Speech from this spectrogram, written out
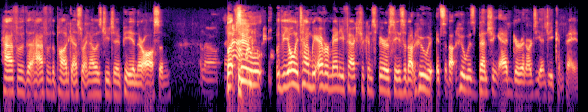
Half of the half of the podcast right now is GJP, and they're awesome. Hello. But two, the only time we ever manufacture conspiracies about who it's about who was benching Edgar in our D and D campaign.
